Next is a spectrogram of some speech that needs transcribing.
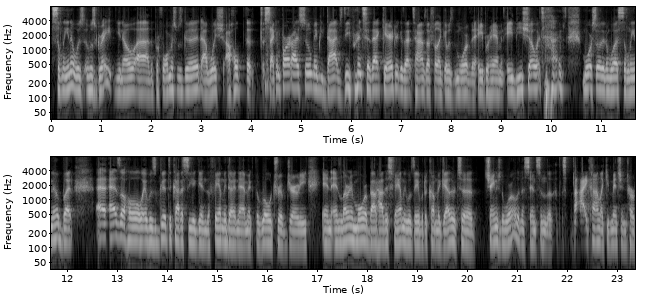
Selena was was great. You know, uh, the performance was good. I wish, I hope that the second part, I assume, maybe dives deeper into that character because at times I felt like it was more of the Abraham and AB show at times, more so than it was Selena. But as a whole, it was good to kind of see again the family dynamic, the road trip journey, and and learning more about how this family was able to come together to change the world in a sense. And the the icon, like you mentioned, her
